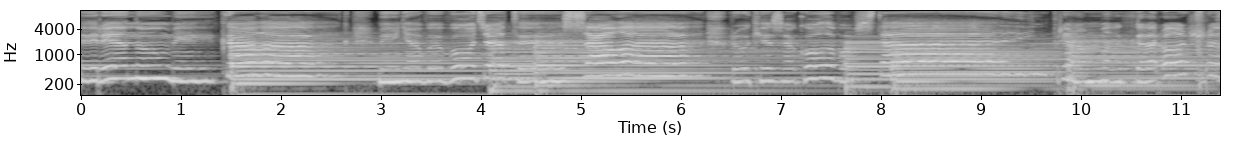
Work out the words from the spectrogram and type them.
сирену мигалок Меня выводят из зала. Руки за голову встань Прямо хорошего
